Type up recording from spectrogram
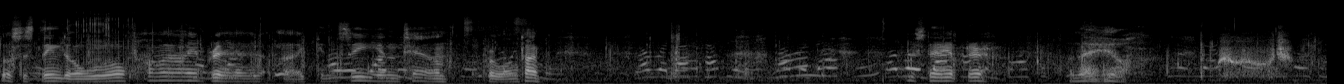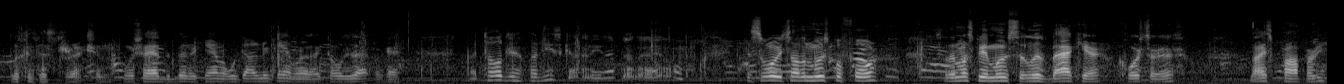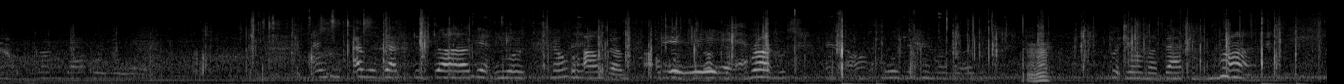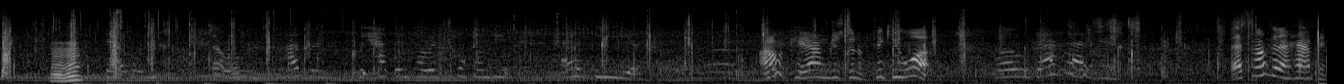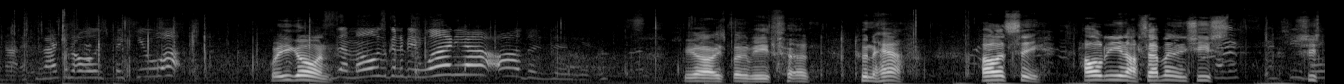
Closest thing to a wolf hybrid I can see in town for a long time. We're standing up there on that hill. Look at this direction. Wish I had the better camera. We got a new camera. I told you that. Okay. I told you, but he's got he's up on the hill. This is where we saw the moose before. So there must be a moose that lives back here. Of course there is. Nice property. I will get the dog and you no, I'll go. I'll go. Run and I'll hold your hand on the other. Mhm. Put you on my back and run. Mhm. That will, that will happen. It happens how it's totally heavy. I don't care. I'm just gonna pick you up. Well, that has. That's not gonna happen, Nana, because I can always pick you up. Where are you going? 'Cause I'm always gonna be one year older than you. You are. He's going to be uh, two and a half. Oh, let's see. How old are you now? Seven, and she's And she's,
